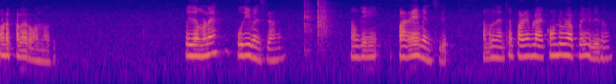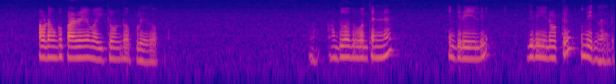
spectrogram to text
അവിടെ കളർ വന്നത്. ഇത് നമ്മളെ പുതിയ പെൻസിലാണ് നമുക്കിനി പഴയ പെൻസിൽ നമ്മൾ നേരത്തെ പഴയ ബ്ലാക്ക് കൊണ്ട് കൂടെ അപ്ലൈ ചെയ്തിരുന്നു. അവിടെ നമുക്ക് പഴയ വൈറ്റ് കൊണ്ട് അപ്ലൈ ചെയ്തോ? അതും അതുപോലെ തന്നെ ഗ്രേയിൽ ഗ്രേയിലോട്ട് വരുന്നുണ്ട്.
